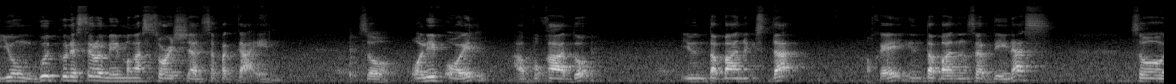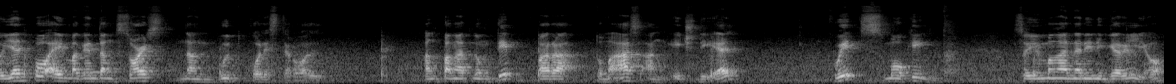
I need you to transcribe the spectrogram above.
yung good cholesterol, may mga source yan sa pagkain. So, olive oil, avocado, yung taba ng isda, okay? Yung taba ng sardinas. So, yan po ay magandang source ng good cholesterol. Ang pangatlong tip para tumaas ang HDL, quit smoking. So, yung mga naninigarilyo,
